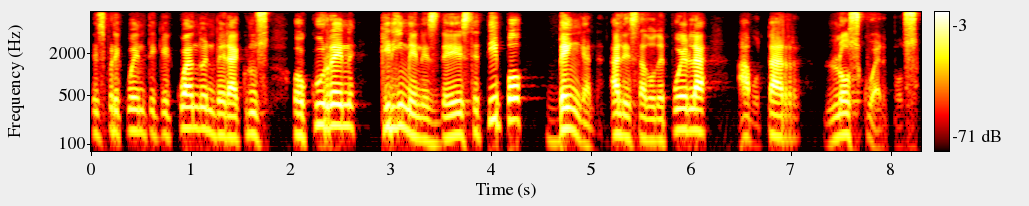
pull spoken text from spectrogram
Es frecuente que cuando en Veracruz ocurren crímenes de este tipo, vengan al estado de Puebla a botar los cuerpos.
